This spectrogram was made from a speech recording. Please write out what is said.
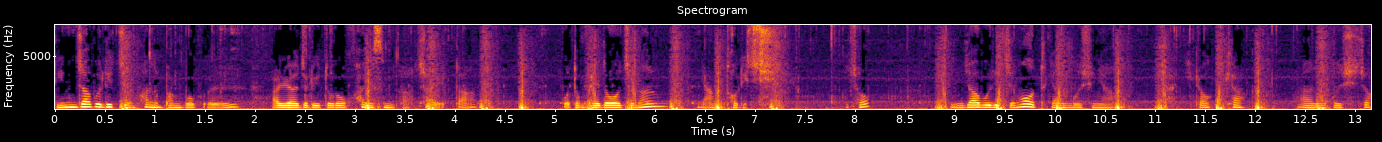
닌자 브리징 하는 방법을 알려드리도록 하겠습니다. 자, 일단, 보통 배더워즈는 양털이지. 그쵸? 닌자 브리징은 어떻게 하는 것이냐. 자, 이렇게 하는 것이죠.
